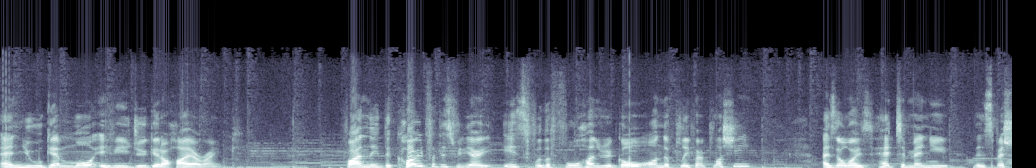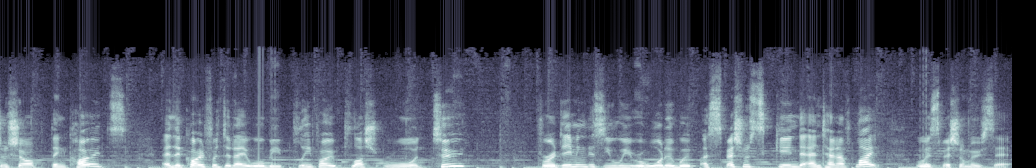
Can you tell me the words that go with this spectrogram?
and you will get more if you do get a higher rank. Finally, the code for this video is for the 400 goal on the Pleepo plushie. As always, head to menu, then special shop, then codes, and the code for today will be Pleepo Plush Reward 2. For redeeming this, you'll be rewarded with a special skinned antenna flight or a special move set.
